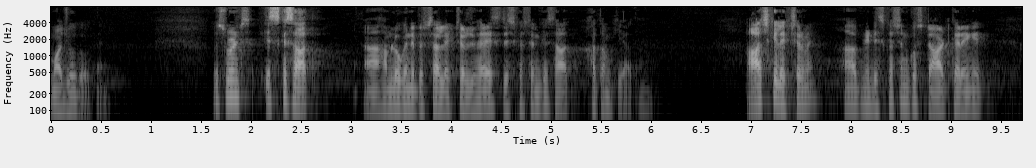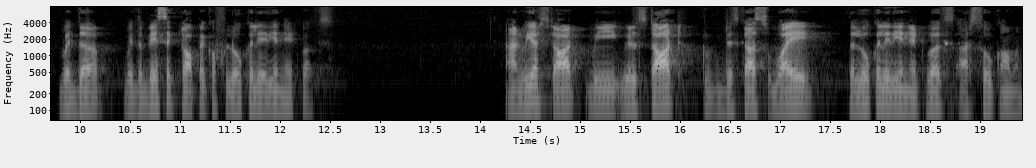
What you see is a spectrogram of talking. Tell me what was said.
موجود ہوتے ہیں. تو اسٹوڈنٹس اس کے ساتھ ہم لوگوں نے پچھلا لیکچر جو ہے اس ڈسکشن کے ساتھ ختم کیا تھا۔ آج کے لیکچر میں ہم اپنی ڈسکشن کو اسٹارٹ کریں گے with the with the basic topic of local area networks and we are start we will start to discuss why the local area networks are so common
